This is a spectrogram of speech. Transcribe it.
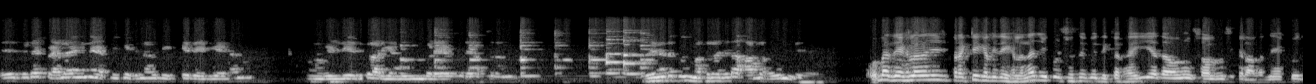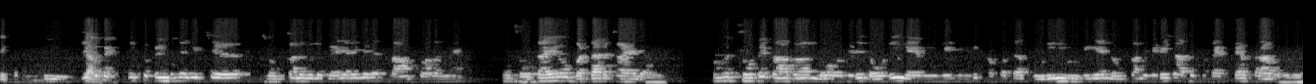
ਤੇ ਜਿਹੜੇ ਪਹਿਲਾਂ ਇਹਨਾਂ ਐਪਲੀਕੇਸ਼ਨਾਂ ਲਿਖ ਕੇ ਦੇ ਦਿਆ ਇਹਨਾਂ ਨੂੰ ਬਿਜਲੀ ਅਧਿਕਾਰੀਆਂ ਨੂੰ ਬੜੇ ਬੜੇ ਅਫਸਰਾਂ ਨੂੰ। ਇਹਨਾਂ ਦਾ ਕੋਈ ਮਸਲਾ ਜਿਹੜਾ ਹੱਲ ਹੋ ਨਹੀਂ ਰਿਹਾ। ਉਹ ਮੈਂ ਦੇਖ ਲੈਣਾ ਜੀ ਪ੍ਰੈਕਟੀਕਲੀ ਦੇਖ ਲੈਣਾ ਜੇ ਕੁਛ ਉੱਤੇ ਕੋਈ ਦਿੱਕਤ ਹੈਗੀ ਹੈ ਤਾਂ ਉਹਨੂੰ ਸੋਲਵ ਅਸੀਂ ਕਰਾ ਦਿੰਦੇ ਹਾਂ ਕੋਈ ਦਿੱਕਤ ਨਹੀਂ। ਪਿੰ- ਇੱਕ ਪਿੰਡ ਦੇ ਵਿੱਚ ਲੋਕਾਂ ਦੇ ਵੱਲੋਂ ਕਿਹਾ ਜਾ ਰਿਹਾ ਜਿਹੜਾ ਟ੍ਰਾਂਸਫਾਰਮ ਹੈ ਉਹ ਛੋਟਾ ਹੈ ਉਹ ਵੱਡਾ ਰਖਾਇਆ ਜਾਵੇ। ਕਿਉਂਕਿ ਛੋਟੇ ਟ੍ਰਾਂਸਫਾਰਮ ਲੋ ਜਿਹੜੀ ਲੋਡਿੰਗ ਹੈ ਬਿਜਲੀ ਦੀ ਜਿਹੜੀ ਖਪਤ ਹੈ ਪੂਰੀ ਨਹੀਂ ਹੁੰਦੀ ਹੈ ਲੋਕਾਂ ਦੇ ਜਿਹੜੇ ਘਰ ਦੇ ਪ੍ਰੋਡਕਟ ਹੈ ਉਹ ਖਰਾਬ ਹੋ ਰਹੇ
